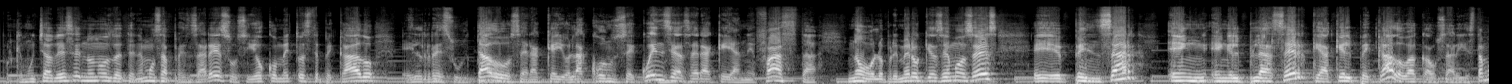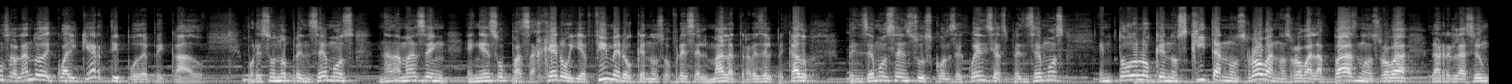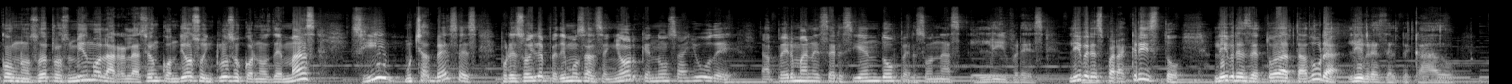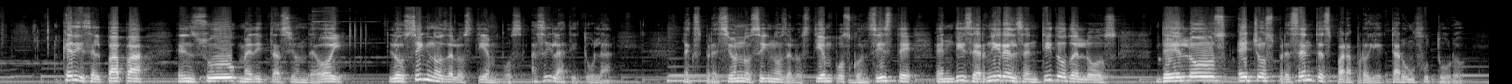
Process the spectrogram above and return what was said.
Porque muchas veces no nos detenemos a pensar eso. Si yo cometo este pecado, el resultado será aquello, la consecuencia será aquella nefasta. No, lo primero que hacemos es eh, pensar en, en, el placer que aquel pecado va a causar. Y estamos hablando de cualquier tipo de pecado. Por eso no pensemos nada más en, en eso pasajero y efímero que nos ofrece el mal a través del pecado. Pensemos en sus consecuencias, pensemos en todo lo que nos quita, nos roba, nos roba la paz, nos roba la relación con nosotros mismos, la relación con Dios o incluso con los demás. Sí, muchas veces. Por eso hoy le pedimos al Señor que nos ayude a permanecer siendo personas libres. Libres para Cristo, libres de toda atadura, libres del pecado. ¿Qué dice el Papa en su meditación de hoy? Los signos de los tiempos, así la titula. La expresión los signos de los tiempos consiste en discernir el sentido de los, de los hechos presentes para proyectar un futuro.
